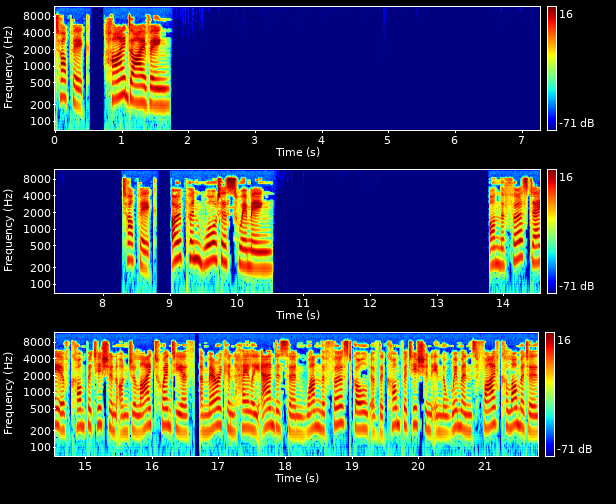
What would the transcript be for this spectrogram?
Topic: High diving. Topic: Open water swimming. On the first day of competition on July 20, American Haley Anderson won the first gold of the competition in the women's 5 km,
